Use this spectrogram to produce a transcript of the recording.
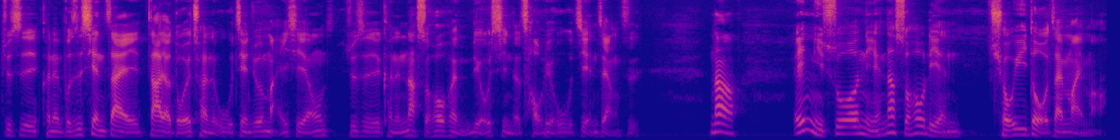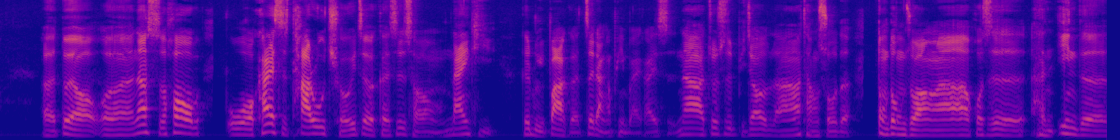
就是可能不是现在大家都会穿的物件，就会买一些，然后就是可能那时候很流行的潮流物件这样子。那，哎，你说你那时候连球衣都有在卖吗？呃，对哦，我、呃、那时候我开始踏入球衣这个，可是从 Nike 跟 Reebok 这两个品牌开始，那就是比较阿唐说的洞洞装啊，或是很硬的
